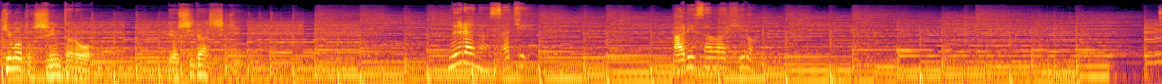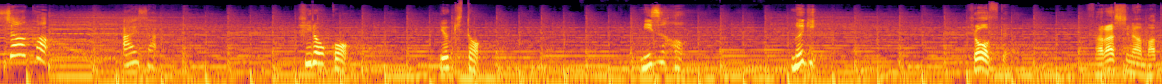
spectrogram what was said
木本慎太郎吉田式。村野咲有沢博。翔子愛さひろこゆきと。みずほ麦京介さらしなまと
